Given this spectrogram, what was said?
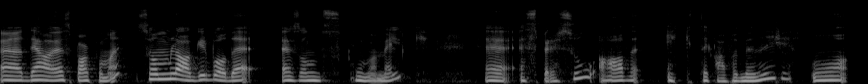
Eh, Det har jeg spart på meg. Som lager både eh, sånn skumma melk, espresso av ekte kaffebønner, og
